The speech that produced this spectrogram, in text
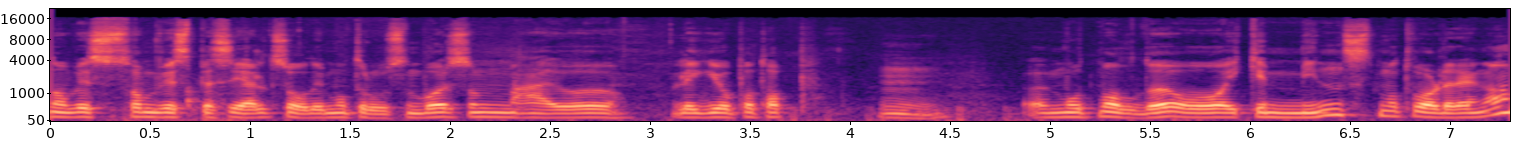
når vi, som vi spesielt så de mot Rosenborg, som er jo, ligger jo på topp, Mm. eh, mot Molde og ikke minst mot Vålerenga,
